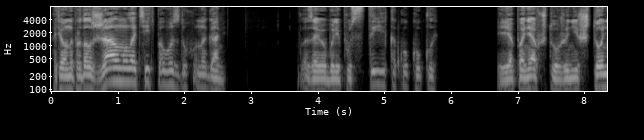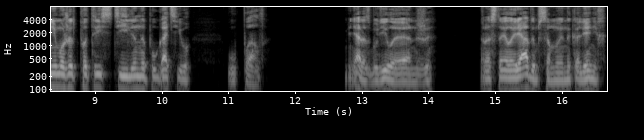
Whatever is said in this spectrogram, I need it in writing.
хотя он и продолжал молотить по воздуху ногами. Глаза его были пустые, как у куклы, и я, поняв, что уже ничто не может потрясти или напугать его, упал. Меня разбудила Энджи. Она стояла рядом со мной на коленях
